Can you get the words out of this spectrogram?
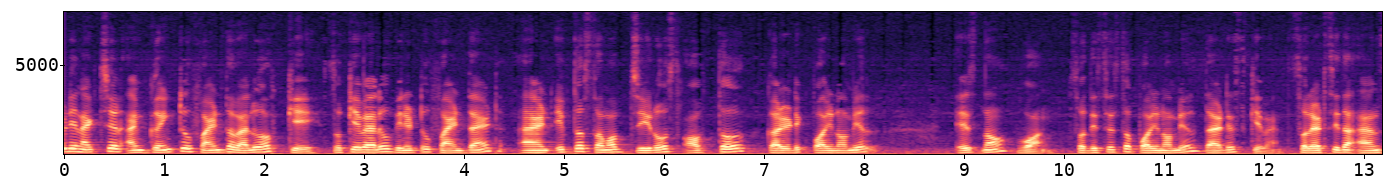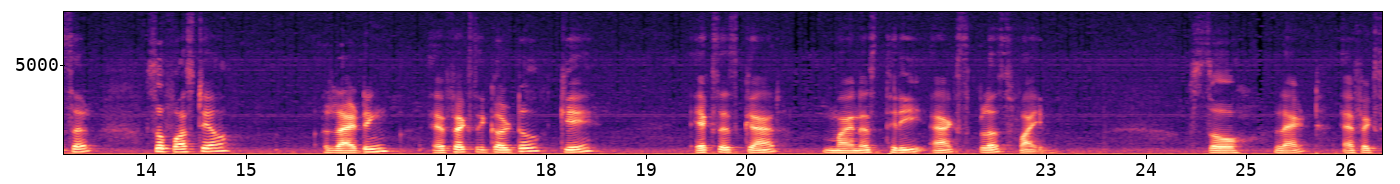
Today lecture I'm going to find the value of k. So k value we need to find that and if the sum of zeros of the quadratic polynomial is now 1. So this is the polynomial that is given. So let's see the answer. So first here writing fx equal to k x square minus 3x plus 5. So let fx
